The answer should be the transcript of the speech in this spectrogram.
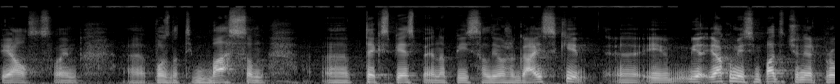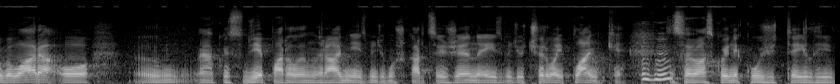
pjevao sa svojim poznatim basom. Eh, tekst pjesme je napisal Joža Gajski i jako mi je simpatičan jer progovara o nekakve su dvije paralelne radnje između muškarca i žene, između črva i planjke. Mhm. Za sve vas koji ne kužite ili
